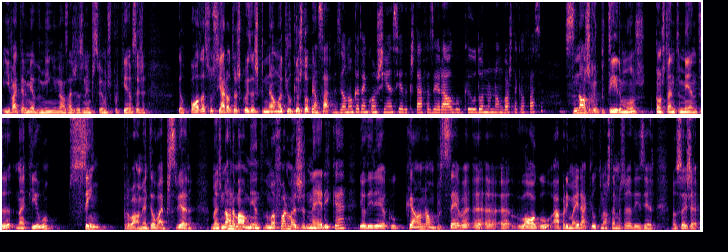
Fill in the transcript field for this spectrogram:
e vai ter medo de mim e nós às vezes nem percebemos porquê. Ou seja, ele pode associar outras coisas que não aquilo que eu estou a pensar. Mas ele nunca tem consciência de que está a fazer algo que o dono não gosta que ele faça? Se nós repetirmos constantemente naquilo, sim, provavelmente ele vai perceber. Mas normalmente, de uma forma genérica, eu diria que o cão não percebe uh, uh, uh, logo, à primeira, aquilo que nós estamos a dizer. Ou seja,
